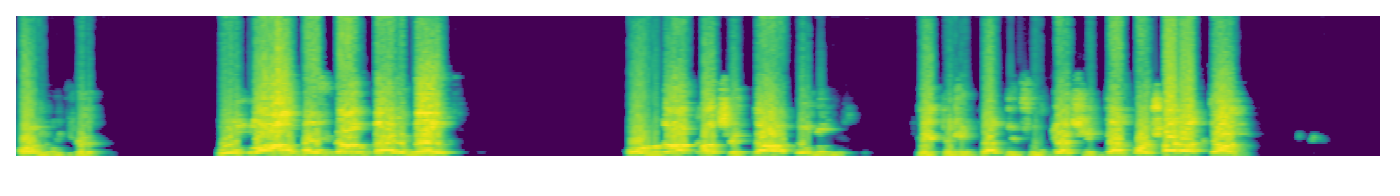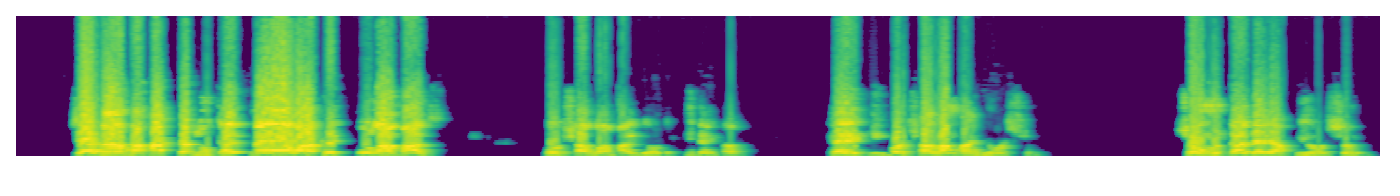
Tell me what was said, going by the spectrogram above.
Onun için Allah'a meydan vermez. Onun arkasında, onun fikrinde, düşüncesinde koşaraktan Cenab-ı Hakk'a lütf etmeye vakit bulamaz. Boşalamıyoruz ki de yok. Peki boşalamıyorsun. Sonunda ne yapıyorsun?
